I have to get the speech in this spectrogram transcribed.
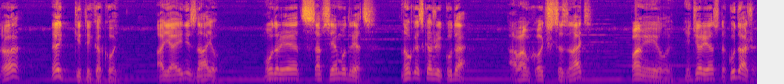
Да? Эки ты какой. А я и не знаю. Мудрец, совсем мудрец. Ну-ка скажи, куда? А вам хочется знать? Помилуй, интересно, куда же?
